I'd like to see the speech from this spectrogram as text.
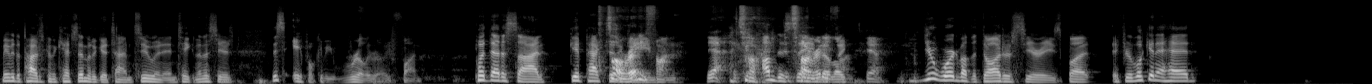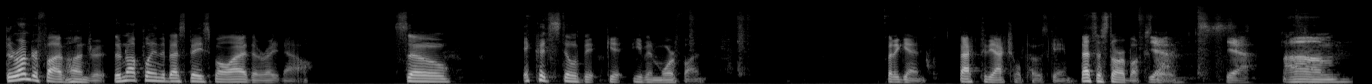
maybe the Pirates going to catch them at a good time too and, and take another series. This April could be really, really fun. Put that aside. Get back it's to already game. fun. Yeah, it's already, I'm just it's saying that, like, fun. yeah, you're worried about the Dodgers series, but if you're looking ahead, they're under 500. They're not playing the best baseball either right now, so it could still be, get even more fun. But again, back to the actual post game. That's a Starbucks story. Yeah, yeah. Um,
